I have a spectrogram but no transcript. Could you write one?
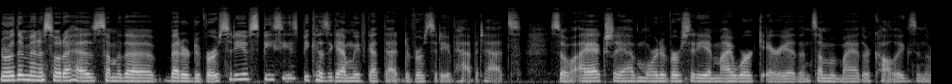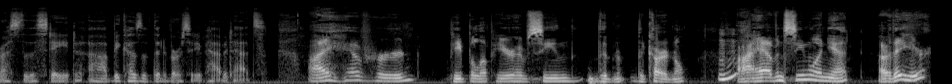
Northern Minnesota has some of the better diversity of species because again, we've got that diversity of habitats. So I actually have more diversity in my work area than some of my other colleagues in the rest of the state uh, because of the diversity of habitats. I have heard people up here have seen the the cardinal. Mm-hmm. I haven't seen one yet. Are they here?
